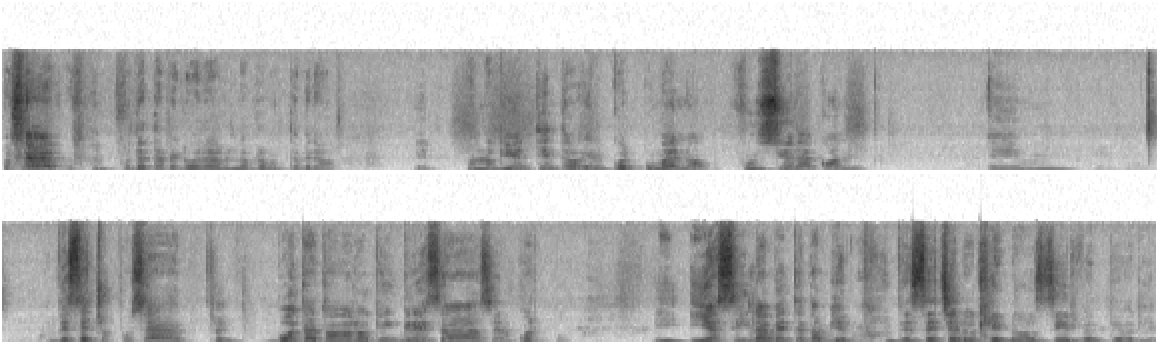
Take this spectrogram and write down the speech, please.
O sea, puta, está peluda la, pregunta, pero por lo que yo entiendo, el cuerpo humano funciona con em, desechos, o sea, Sí. bota todo lo que ingresa hacia el cuerpo. Y, y así la mente también, desecha lo que no sirve en teoría.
